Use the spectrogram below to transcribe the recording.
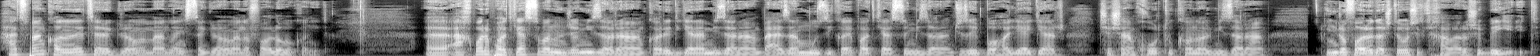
حتما کانال تلگرام من و اینستاگرام من رو follow بکنید. اخبار پادکست رو من اونجا می‌ذارم کار دیگرم می‌ذارم بعضا موزیک های پادکست رو می‌ذارم. چیزای باحالی اگر چشم خورد تو کانال می‌ذارم. این رو follow داشته باشید که خبراشو بگیرید.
